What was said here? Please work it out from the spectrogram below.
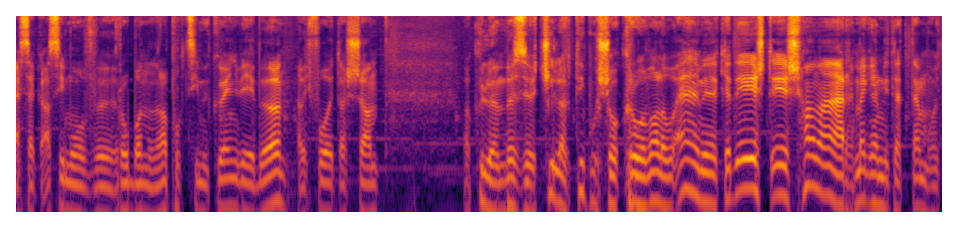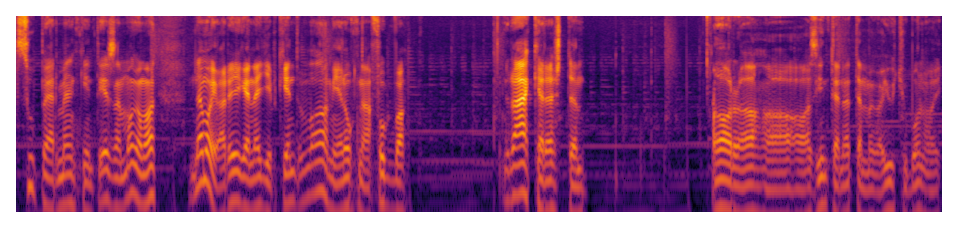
Isaac Asimov Robbanó napok című könyvéből, hogy folytassam a különböző csillagtípusokról való elmélkedést, és ha már megemlítettem, hogy Supermanként érzem magamat, nem olyan régen egyébként valamilyen oknál fogva rákerestem arra az interneten, meg a Youtube-on, hogy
